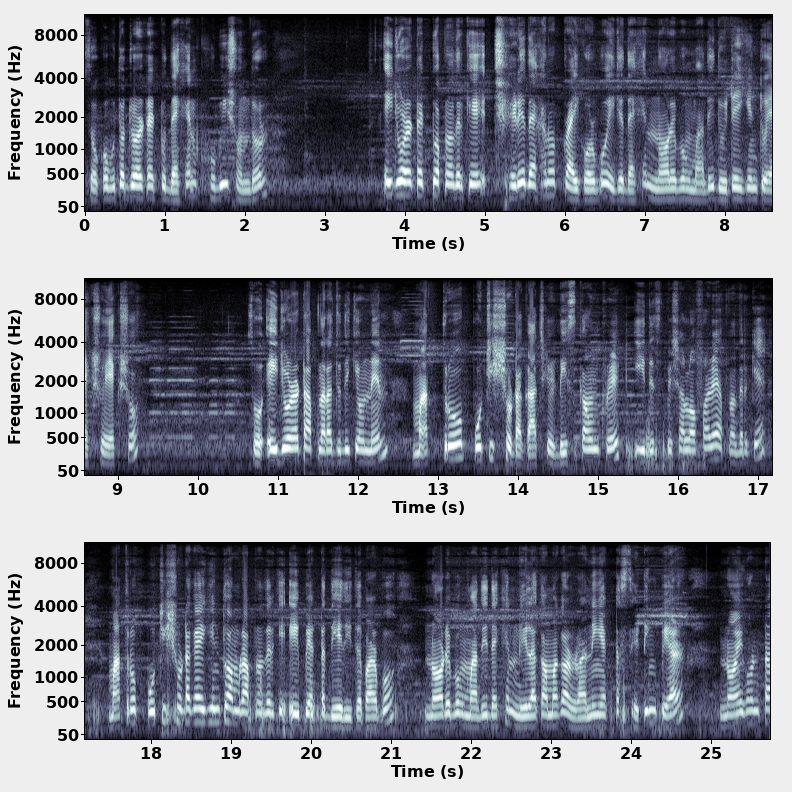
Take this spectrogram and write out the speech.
সো কবুতর জোড়াটা একটু দেখেন, খুবই সুন্দর। এই জোড়াটা একটু আপনাদেরকে ছেড়ে দেখানোর ট্রাই করব। এই যে দেখেন, নর এবং মাদি দুইটাই কিন্তু একশো একশো। সো এই জোড়াটা আপনারা যদি কেউ নেন, মাত্র পঁচিশশো টাকা। আজকের ডিসকাউন্ট রেট ঈদ স্পেশাল অফারে আপনাদেরকে মাত্র পঁচিশশো টাকায় কিন্তু আমরা আপনাদেরকে এই পেয়ারটা দিয়ে দিতে পারব। নর এবং মাদি দেখেন নীলাকামাকার রানিং একটা সেটিং পেয়ার নয় ঘণ্টা,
